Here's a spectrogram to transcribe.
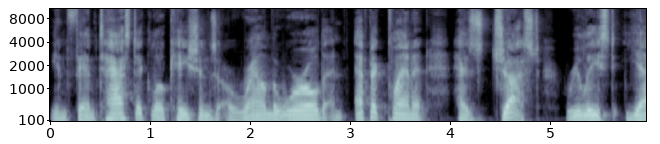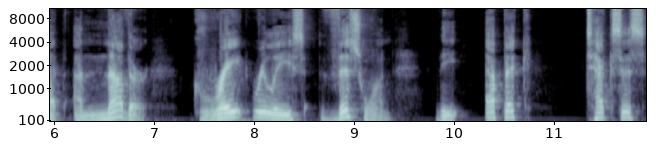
in fantastic locations around the world, and Epic Planet has just released yet another great release. This one, the Epic Texas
